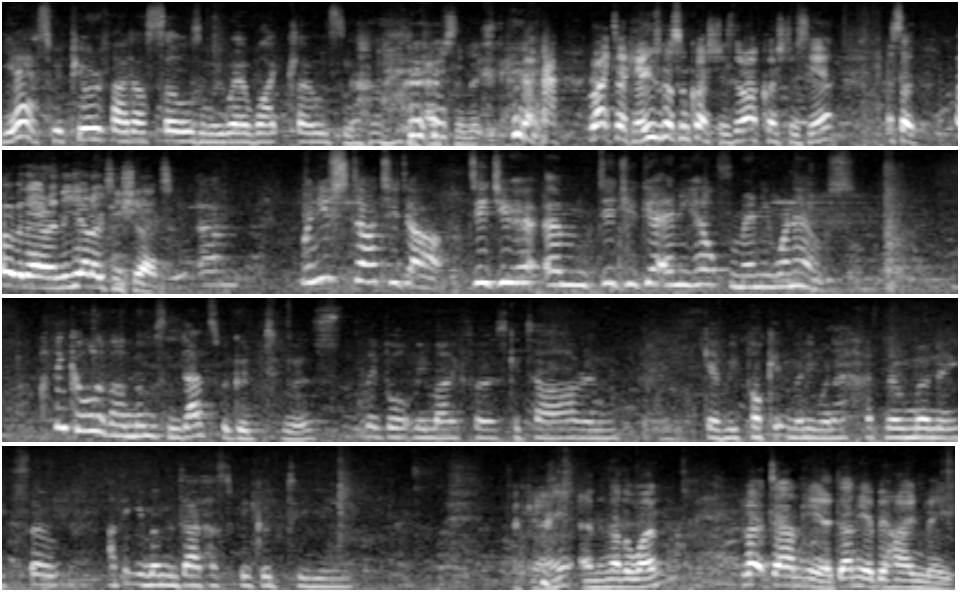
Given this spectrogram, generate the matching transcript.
Yes, we've purified our souls and we wear white clothes now. Absolutely. right, okay, who's got some questions? There are questions here. So, over there in the yellow t-shirt. When you started up, did you um, did you get any help from anyone else? I think all of our mums and dads were good to us. They bought me my first guitar and gave me pocket money when I had no money. So I think your mum and dad has to be good to you. Okay, and another one. What about down here, down here behind me?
